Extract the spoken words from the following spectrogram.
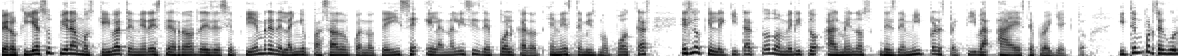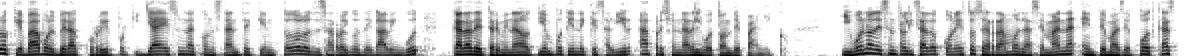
pero que ya supiéramos que iba a tener este error desde septiembre del año pasado cuando te hice el análisis de Polkadot en este mismo podcast, es lo que le quita todo mérito, al menos desde mi perspectiva, a este proyecto. Y ten por seguro que va a volver a ocurrir porque ya es una constante que en todos los desarrollos de Gavin Wood, cada determinado tiempo tiene que salir a presionar el botón de pánico. Y bueno, descentralizado, con esto cerramos la semana en temas de podcast,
